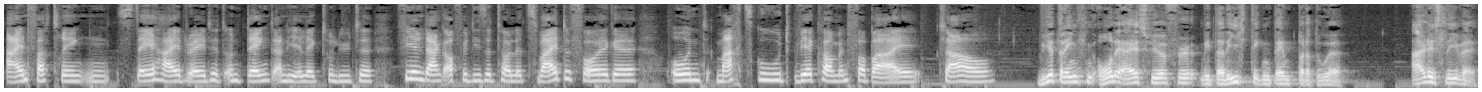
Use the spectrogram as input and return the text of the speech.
einfach trinken, stay hydrated und denkt an die Elektrolyte. Vielen Dank auch für diese tolle zweite Folge und macht's gut. Wir kommen vorbei. Ciao. Wir trinken ohne Eiswürfel mit der richtigen Temperatur. Alles Liebe.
